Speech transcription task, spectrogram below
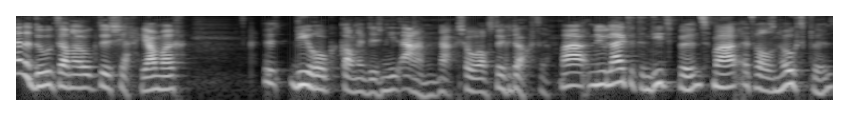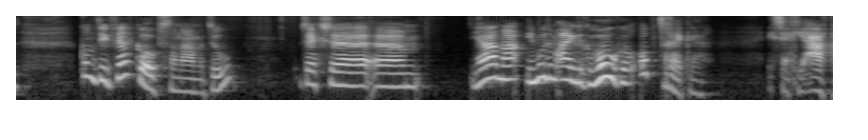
En dat doe ik dan ook, dus ja, jammer. Dus die rok kan ik dus niet aan. Nou, zoals de gedachte. Maar nu lijkt het een dieptepunt, maar het was een hoogtepunt. Komt die verkoopster naar me toe. Zegt ze, um, ja, maar je moet hem eigenlijk hoger optrekken. Ik zeg, ja,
